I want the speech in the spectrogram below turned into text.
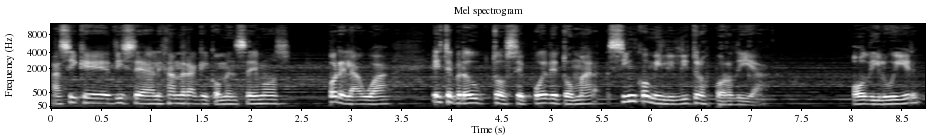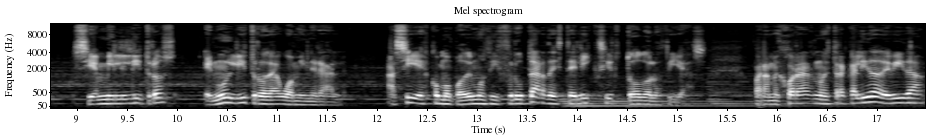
Así que dice Alejandra que comencemos por el agua. Este producto se puede tomar 5 mililitros por día o diluir 100 mililitros en un litro de agua mineral. Así es como podemos disfrutar de este elixir todos los días, para mejorar nuestra calidad de vida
